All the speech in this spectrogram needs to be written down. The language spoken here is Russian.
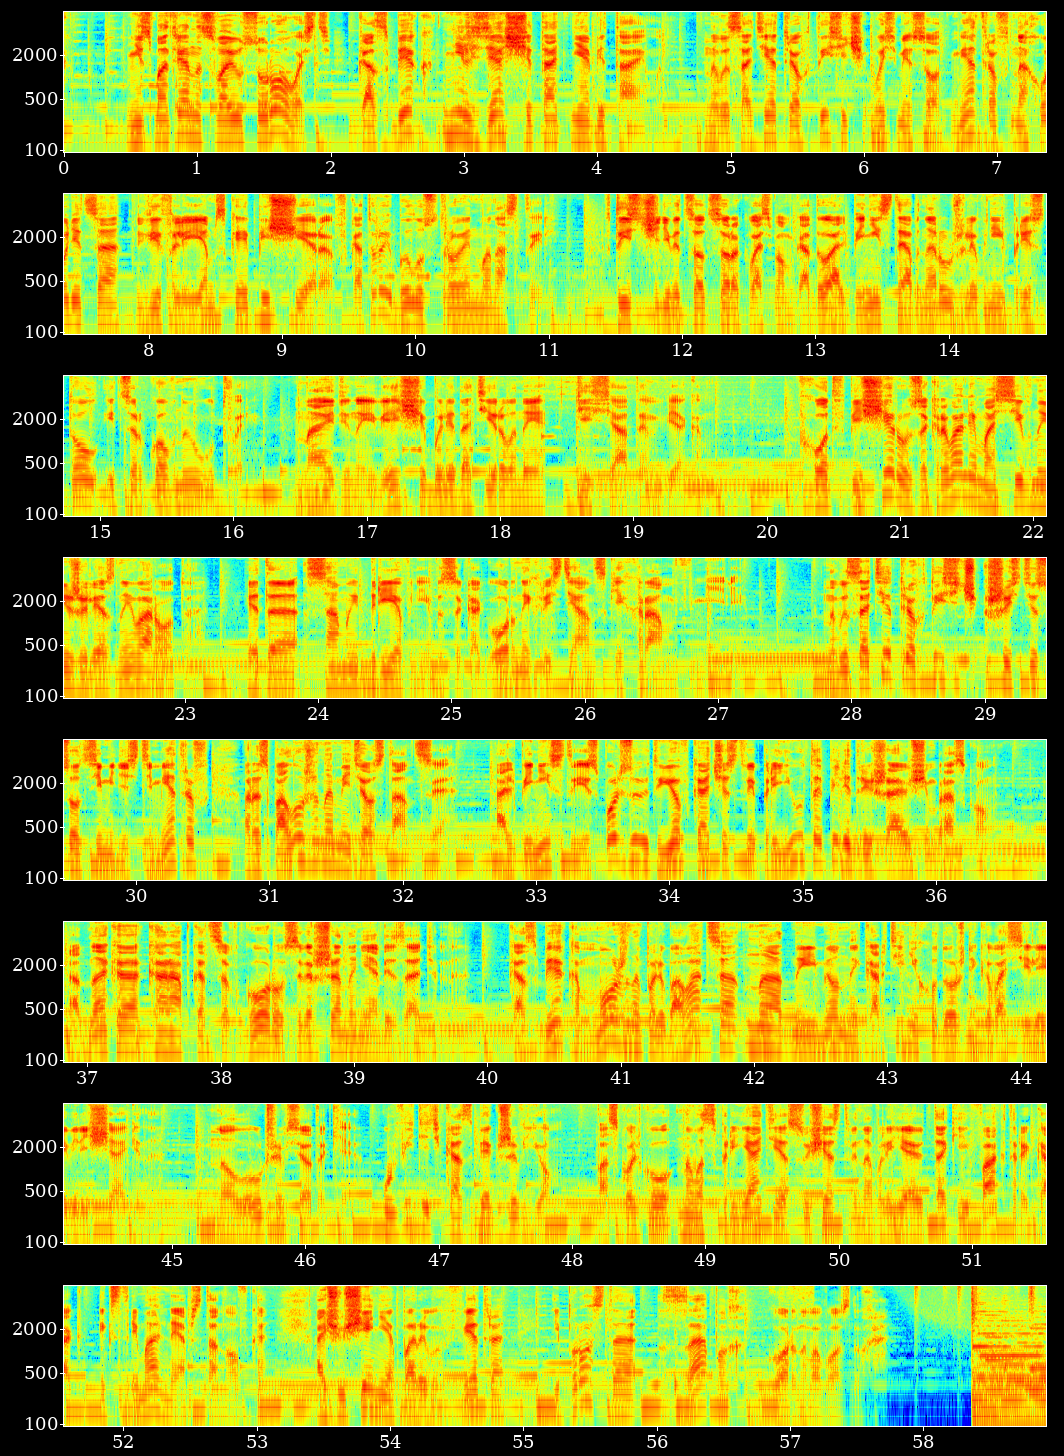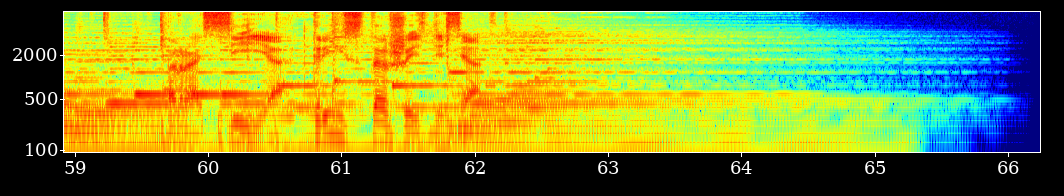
Несмотря на свою суровость, Казбек нельзя считать необитаемым. На высоте 3800 метров находится Вифлеемская пещера, в которой был устроен монастырь. В 1948 году альпинисты обнаружили в ней престол и церковную утварь. Найденные вещи были датированы X веком. Вход в пещеру закрывали массивные железные ворота. Это самый древний высокогорный христианский храм в мире. На высоте 3670 метров расположена метеостанция. Альпинисты используют ее в качестве приюта перед решающим броском. Однако карабкаться в гору совершенно не обязательно. Казбеком можно полюбоваться на одноименной картине художника Василия Верещагина. Но лучше все-таки увидеть Казбек живьем, поскольку на восприятие существенно влияют такие факторы, как экстремальная обстановка, ощущение порывов ветра и просто запах горного воздуха. Россия 360.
